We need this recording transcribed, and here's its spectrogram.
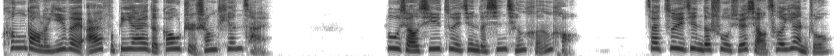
坑到了一位 FBI 的高智商天才。陆小西最近的心情很好，在最近的数学小测验中，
